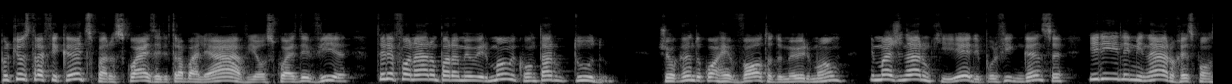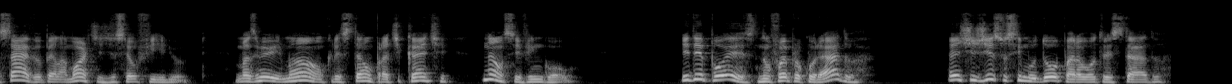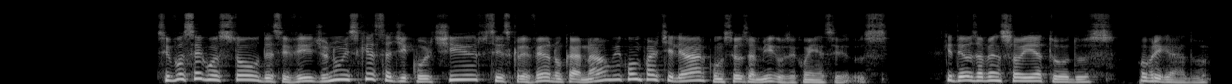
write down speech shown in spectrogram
porque os traficantes para os quais ele trabalhava e aos quais devia telefonaram para meu irmão e contaram tudo. Jogando com a revolta do meu irmão, imaginaram que ele, por vingança, iria eliminar o responsável pela morte de seu filho. Mas meu irmão, cristão praticante, não se vingou. E depois, não foi procurado? Antes disso se mudou para outro estado. Se você gostou desse vídeo, não esqueça de curtir, se inscrever no canal e compartilhar com seus amigos e conhecidos. Que Deus abençoe a todos. Obrigado.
